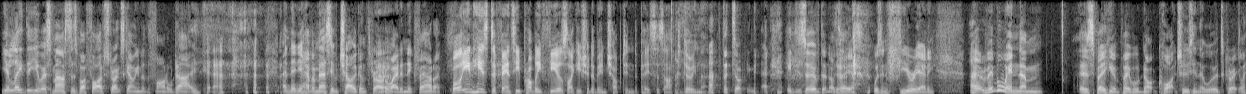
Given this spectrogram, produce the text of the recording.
you lead the US Masters by five strokes going into the final day, Yeah. and then you have a massive choke and throw it away to Nick Faldo. Well, in his defence, he probably feels like he should have been chopped into pieces after doing that. After doing that, he deserved it. I'll tell you, it was infuriating. I remember when, um, uh, speaking of people not quite choosing their words correctly,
